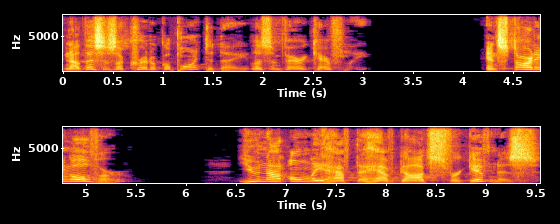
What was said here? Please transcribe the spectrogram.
Now, this is a critical point today. Listen very carefully. In starting over, you not only have to have God's forgiveness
